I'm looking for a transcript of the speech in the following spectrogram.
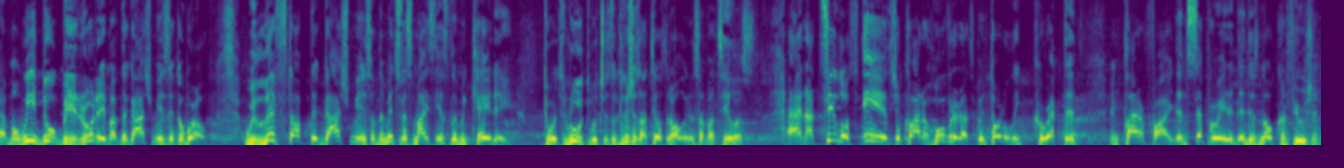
And when we do birurim of the Gashmi world, we lift up the Gashmi of the mitzvahs, maisias, the mikede, to its root, which is the kedushas atzilus, the holiness of atzilus. And atzilus is shekvar huvra that's been totally corrected and clarified and separated, and there's no confusion.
